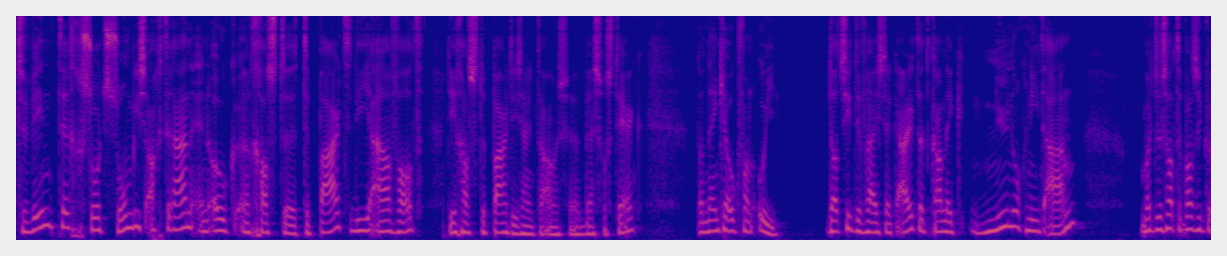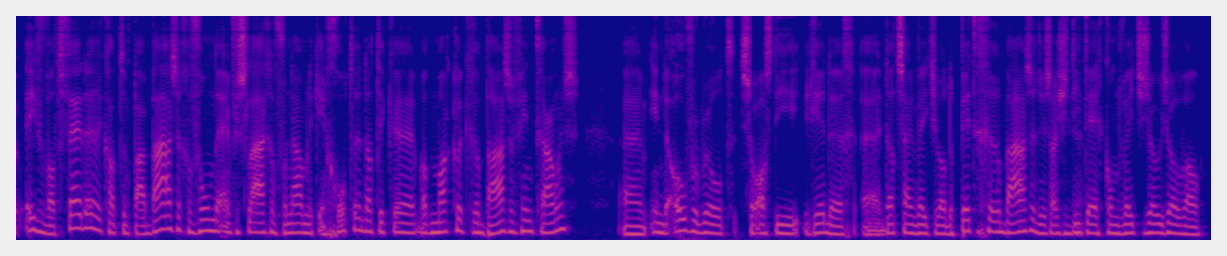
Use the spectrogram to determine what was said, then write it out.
twintig soort zombies achteraan. En ook een gast te paard die je aanvalt. Die gasten te paard die zijn trouwens uh, best wel sterk. Dan denk je ook van oei, dat ziet er vrij sterk uit. Dat kan ik nu nog niet aan. Maar toen zat, was ik even wat verder. Ik had een paar bazen gevonden en verslagen, voornamelijk in grotten. Dat ik uh, wat makkelijkere bazen vind trouwens. Um, in de overworld, zoals die ridder, uh, dat zijn weet je wel de pittigere bazen. Dus als je die ja. tegenkomt, weet je sowieso wel...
